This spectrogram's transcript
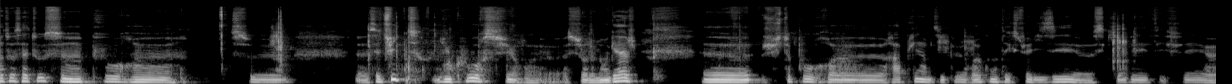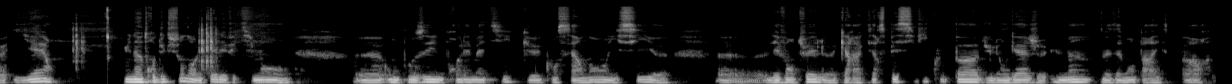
à tous à tous euh, pour euh, euh, cette suite du cours sur, sur le langage. juste pour rappeler un petit peu, recontextualiser ce qui avait été fait hier, une introduction dans laquelle effectivement on posait une problématique concernant ici l'éventuel caractère spécifique ou pas du langage humain, notamment par rapport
